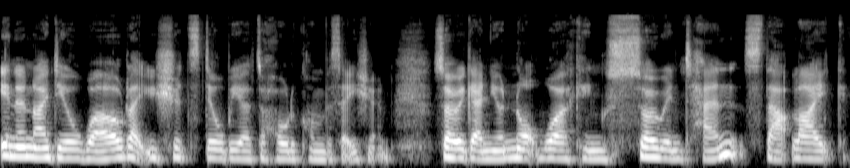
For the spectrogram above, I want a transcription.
in an ideal world like you should still be able to hold a conversation so again you're not working so intense that like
